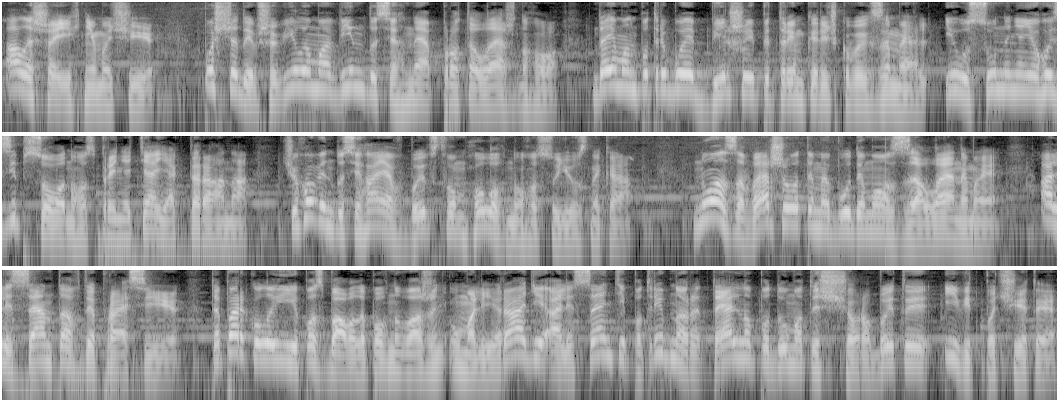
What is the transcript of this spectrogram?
а лише їхні мечі. Пощадивши Вілема, він досягне протилежного. Деймон потребує більшої підтримки річкових земель і усунення його зіпсованого сприйняття як тирана, чого він досягає вбивством головного союзника. Ну а завершувати ми будемо зеленими. Алісента в депресії. Тепер, коли її позбавили повноважень у малій раді, Алісенті потрібно ретельно подумати, що робити, і відпочити.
